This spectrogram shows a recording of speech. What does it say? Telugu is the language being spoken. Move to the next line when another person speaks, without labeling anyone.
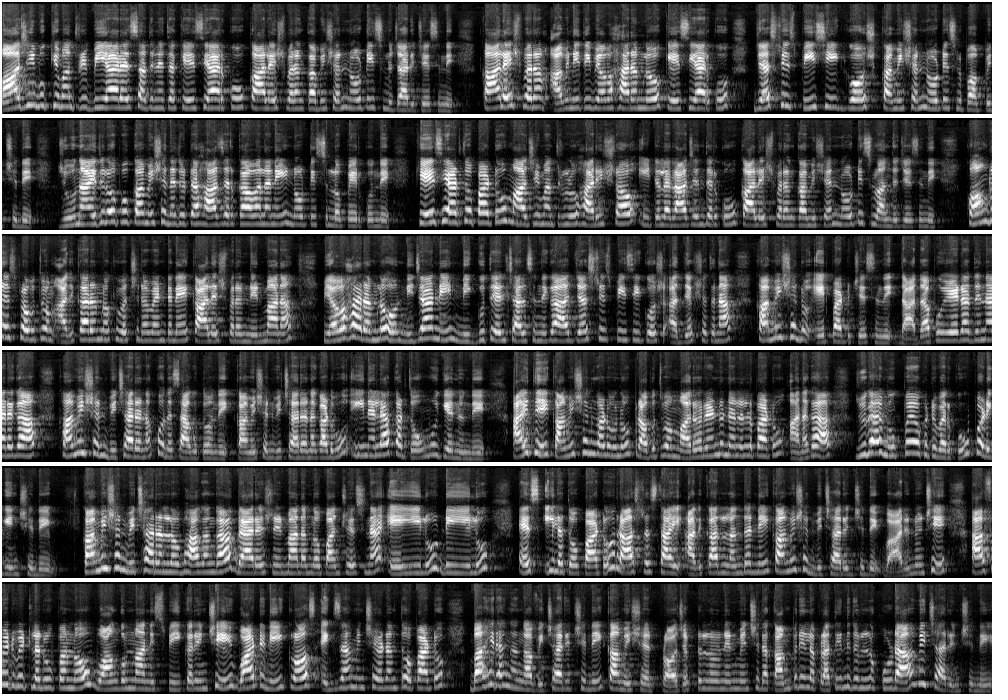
మాజీ ముఖ్యమంత్రి బీఆర్ఎస్ అధినేత కేసీఆర్కు కాళేశ్వరం కమిషన్ నోటీసులు జారీ చేసింది. కాళేశ్వరం అవినీతి వ్యవహారంలో కేసీఆర్కు జస్టిస్ పిసి ఘోష్ కమిషన్ నోటీసులు పంపించింది. జూన్ ఐదులోపు కమిషన్ ఎదుట హాజరు కావాలని నోటీసుల్లో పేర్కొంది. కేసీఆర్తో పాటు మాజీ మంత్రులు హరీష్ రావు ఈటల రాజేందర్కు కాళేశ్వరం కమిషన్ నోటీసులు అందజేసింది. కాంగ్రెస్ ప్రభుత్వం అధికారంలోకి వచ్చిన వెంటనే కాళేశ్వరం నిర్మాణ వ్యవహారంలో నిజాన్ని నిగ్గు తేల్చాల్సిందిగా జస్టిస్ పిసి ఘోష్ అధ్యక్షతన కమిషన్ను ఏర్పాటు చేసింది. దాదాపు ఏడాదిన్నరగా కమిషన్ విచారణ కొనసాగుతోంది. కమిషన్ విచారణ గడువు ఈ నెలాఖరుతో ముగియనుంది. అయితే కమిషన్ గడువును ప్రభుత్వం మరో రెండు నెలల పాటు అనగా జూలై ముప్పై ఒకటి వరకు పొడిగించింది. కమిషన్ విచారణలో భాగంగా బ్యారేజ్ నిర్మాణంలో పనిచేసిన ఏఈలు డిఈలు ఎస్ఈలతో పాటు రాష్ట్ర స్థాయి అధికారులందరినీ కమిషన్ విచారించింది. వారి నుంచి అఫిడవిట్ల రూపంలో వాంగుల్మాన్ని స్వీకరించి వాటిని క్రాస్ ఎగ్జామిన్ చేయడంతో పాటు బహిరంగంగా విచారించింది కమిషన్. ప్రాజెక్టులను నిర్మించిన కంపెనీల ప్రతినిధులను కూడా విచారించింది.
